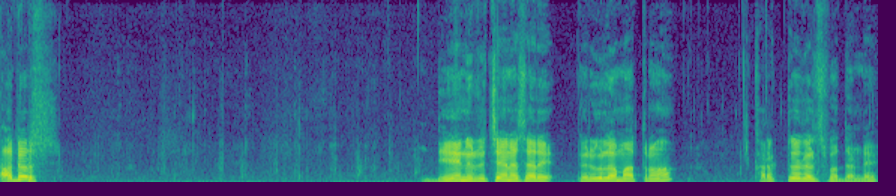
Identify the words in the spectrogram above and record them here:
అదర్స్ దేని రుచి అయినా సరే పెరుగులో మాత్రం కరెక్ట్గా తెలిసిపోద్దండి.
